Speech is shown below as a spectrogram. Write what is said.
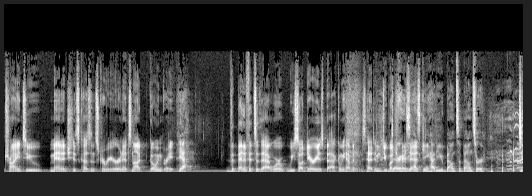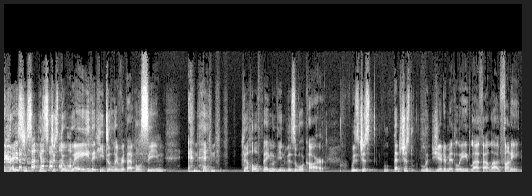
trying to manage his cousin's career and it's not going great. Yeah. The benefits of that were we saw Darius back and we haven't had him do much. Darius asking, "How do you bounce a bouncer?" Darius just his just the way that he delivered that whole scene, and then the whole thing with the invisible car was just that's just legitimately laugh out loud funny.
